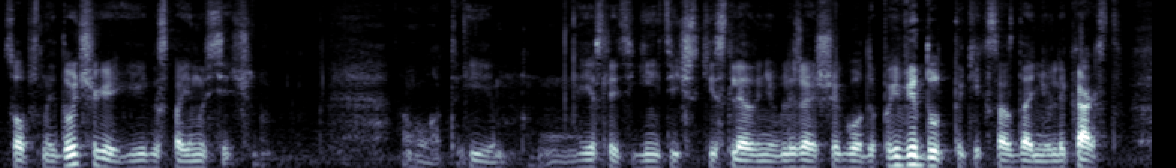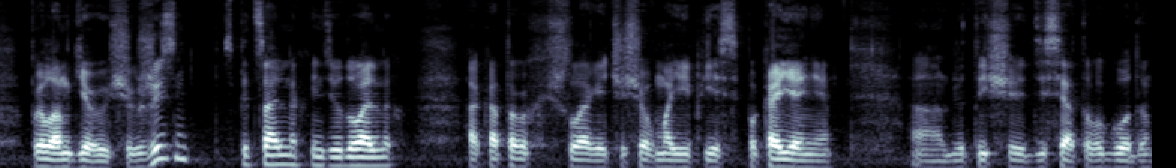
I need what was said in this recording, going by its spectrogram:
Собственной дочери и господину Сечину. Вот. И если эти генетические исследования в ближайшие годы приведут таки к созданию лекарств, пролонгирующих жизнь, специальных, индивидуальных, о которых шла речь еще в моей пьесе «Покаяние», 2010 года.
